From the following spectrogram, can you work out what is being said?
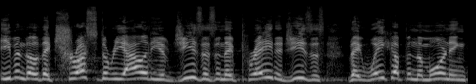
even though they trust the reality of Jesus and they pray to Jesus, they wake up in the morning,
